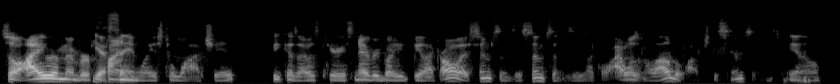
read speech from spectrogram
So I remember Yeah, finding same. ways to watch it because I was curious, and everybody would be like, "Oh, The Simpsons, The Simpsons." It's like, well, I wasn't allowed to watch The Simpsons, you know.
